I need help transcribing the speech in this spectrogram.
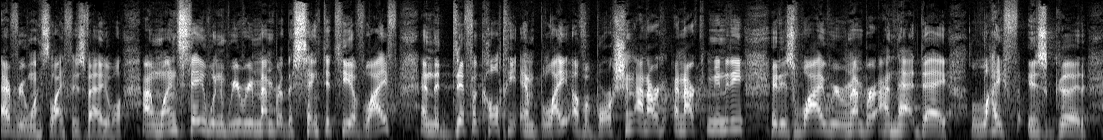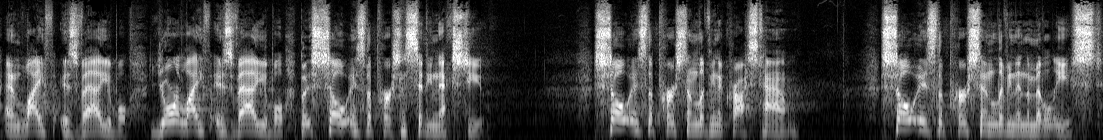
Everyone's life is valuable. On Wednesday, when we remember the sanctity of life and the difficulty and blight of abortion in our, in our community, it is why we remember on that day life is good and life is valuable. Your life is valuable, but so is the person sitting next to you. So is the person living across town. So is the person living in the Middle East.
